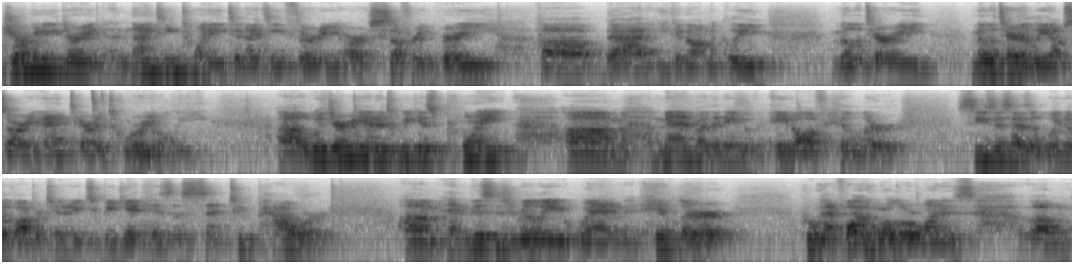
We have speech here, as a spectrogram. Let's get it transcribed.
Germany during 1920 to 1930 are suffering very uh, bad economically, military, militarily, I'm sorry, and territorially. Uh, with Germany at its weakest point, um, a man by the name of Adolf Hitler sees this as a window of opportunity to begin his ascent to power. Um, and this is really when Hitler, who had fought in World War I, is um,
